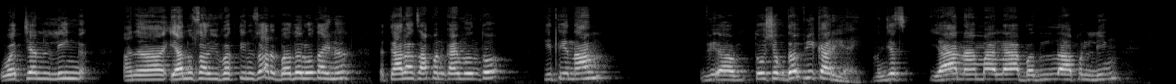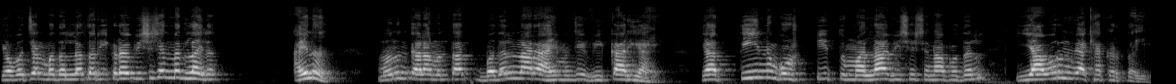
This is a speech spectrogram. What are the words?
वचन लिंग आणि यानुसार विभक्तीनुसार बदल होत आहे ना? तर त्यालाच आपण काय म्हणतो? की ते नाम वि- तो शब्द विकारी आहे. म्हणजेच या नामाला बदललं आपण लिंग किंवा वचन बदललं तर इकडं विशेषण बदलायलं. आहे ना? म्हणून त्याला म्हणतात बदलणार आहे म्हणजे विकारी आहे. या तीन गोष्टी तुम्हाला विशेषणाबद्दल यावरून व्याख्या करता येईल.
